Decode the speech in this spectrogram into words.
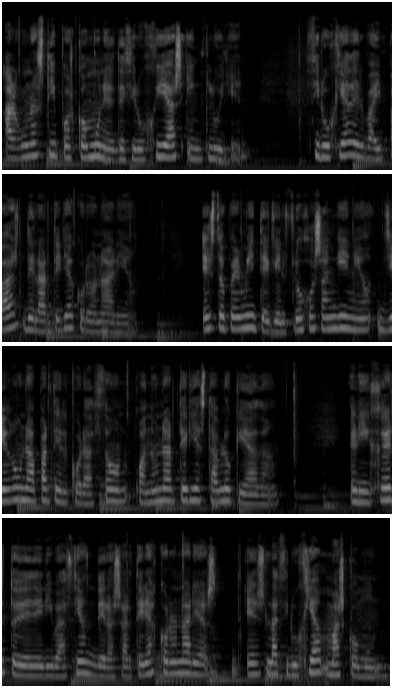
Algunos tipos comunes de cirugías incluyen cirugía del bypass de la arteria coronaria. Esto permite que el flujo sanguíneo llegue a una parte del corazón cuando una arteria está bloqueada. El injerto de derivación de las arterias coronarias es la cirugía más común.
